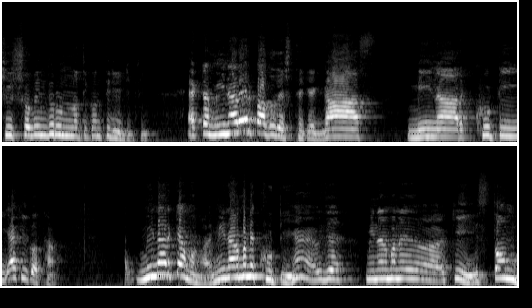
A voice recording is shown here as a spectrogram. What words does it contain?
শীর্ষবিন্দুর উন্নতিকোণ তিরিশ ডিগ্রি। একটা মিনারের পাদদেশ থেকে গাছ, মিনার, খুঁটি, একই কথা। মিনার কেমন হয়? মিনার মানে খুঁটি হ্যাঁ? ওই যে মিনার মানে কি? স্তম্ভ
